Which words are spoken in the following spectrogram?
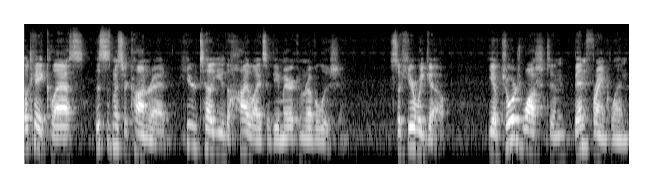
Okay, class, this is Mr. Conrad, here to tell you the highlights of the American Revolution. So here we go. You have George Washington, Ben Franklin,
